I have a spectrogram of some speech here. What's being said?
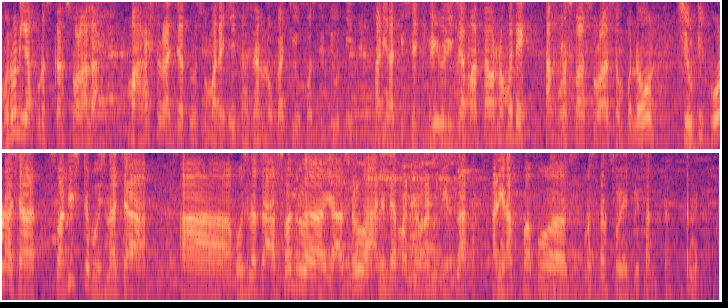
म्हणून या पुरस्कार सोहळ्याला महाराष्ट्र राज्यातून सुमारे एक हजार लोकांची उपस्थिती होती आणि अतिशय खेळीवेळीच्या वातावरणामध्ये हा पुरस्कार सोहळा संपन्न होऊन शेवटी गोड अशा स्वादिष्ट भोजनाच्या भोजनाचा आस्वाद या सर्व आलेल्या मान्यवरांनी घेतला आणि हा प- पुरस्कार सोहळ्याची सांगता करण्यात आली.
